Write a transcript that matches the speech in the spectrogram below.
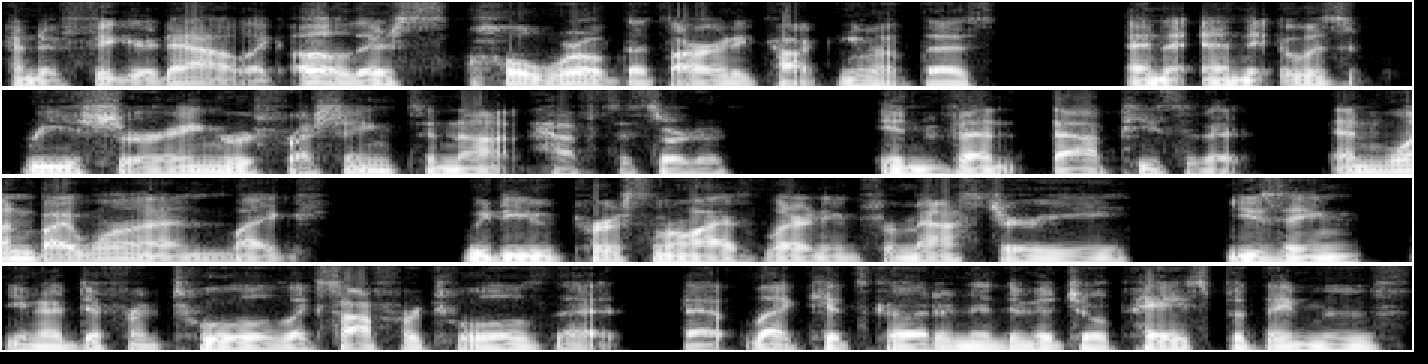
kind of figured out like, oh, there's a whole world that's already talking about this. And, and it was reassuring, refreshing to not have to sort of invent that piece of it. And one by one, like we do personalized learning for mastery using, you know, different tools like software tools that, that let kids go at an individual pace, but they move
